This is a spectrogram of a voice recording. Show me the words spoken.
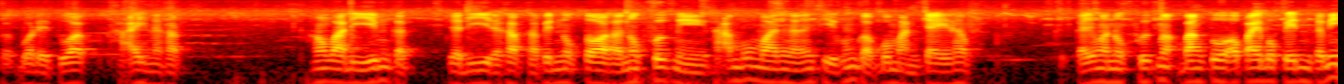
ก็บ่ได้ตัวขายนะครับเฮาว่าดีมันก็จะดีนะครับ ถ้าเป็นนกตอถ้านกฟึกนี่ถามผมว่าจังได๋สิผมก็บ่มั่นใจนะครับก็ยังว่านกฟึกเนาะบางตัวเอาไปบ่เป็นก็มี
